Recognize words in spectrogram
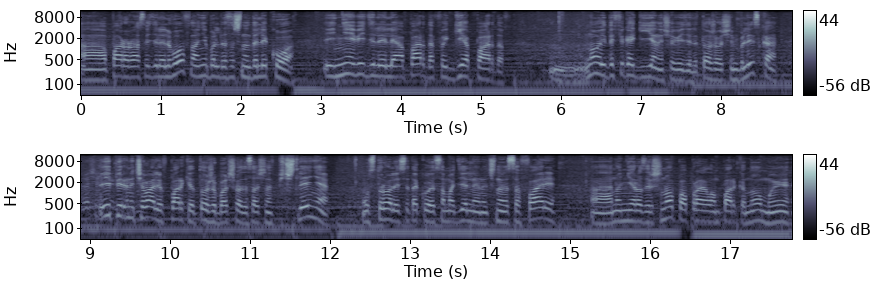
а, пару раз видели львов, но они были достаточно далеко. И не видели леопардов и гепардов. Ну и дофига гиен еще видели, тоже очень близко. И переночевали в парке, тоже большое достаточно впечатление. Устроили себе такое самодельное ночное сафари. А, Оно не разрешено по правилам парка, но мы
